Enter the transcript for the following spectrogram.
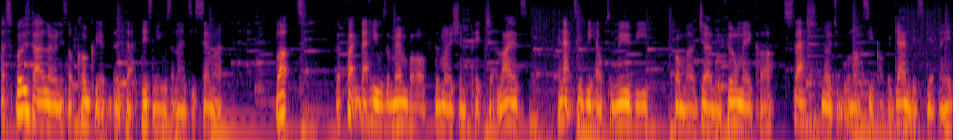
I suppose that alone is not concrete evidence that Disney was an anti Semite, but the fact that he was a member of the Motion Picture Alliance and actively helped a movie from a German filmmaker slash notable Nazi propagandist get made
